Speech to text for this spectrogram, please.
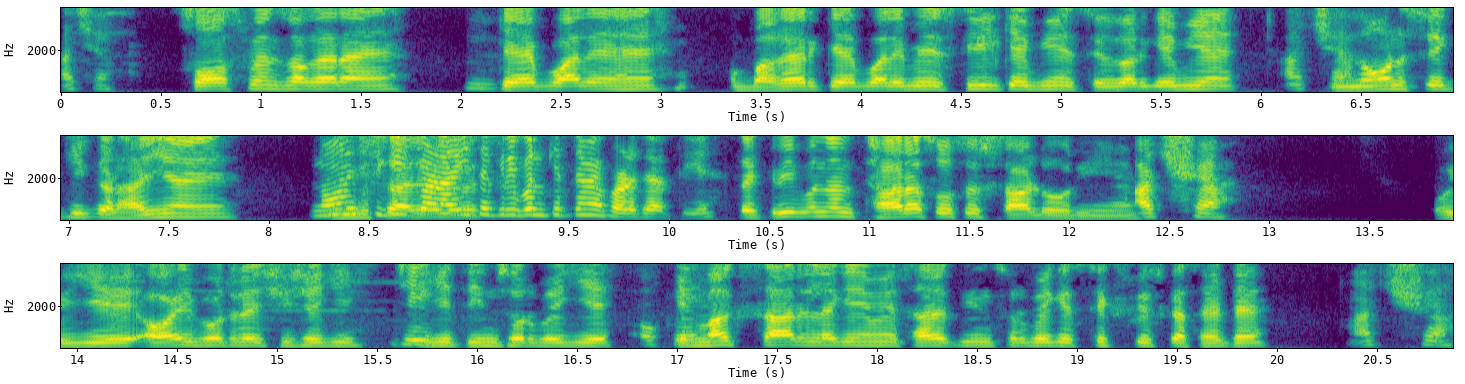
अच्छा। सॉसपेन वगैरह हैं हम्म। कैप वाले हैं बगैर कैप वाले भी हैं स्टील के भी हैं सिल्वर के भी हैं अच्छा। नॉन स्टिक की कढ़ाइयाँ हैं। नॉन स्टिक की कढ़ाई तकरीबन कितने में पड़ जाती है? तकरीबन अठारह सौ से स्टार्ट हो रही हैं। अच्छा। और ये ऑयल बोतल है शीशे की ये तीन सौ रुपए की है। ये मग सारे लगे हुए साढ़े तीन सौ रुपए के सिक्स पीस का सेट है। अच्छा।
